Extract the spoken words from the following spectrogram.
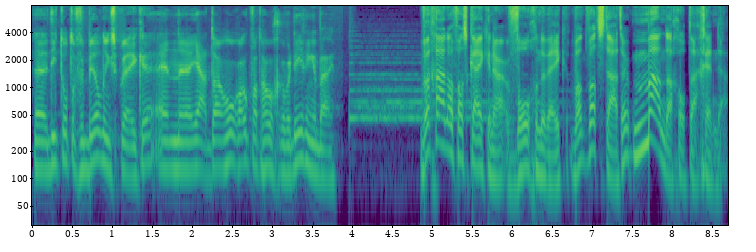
eh, die tot de verbeelding spreken. En ja, daar horen ook wat hogere waarderingen bij. We gaan alvast kijken naar volgende week, want wat staat er maandag op de agenda?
